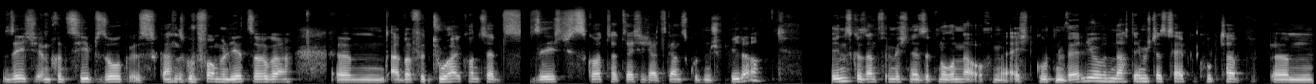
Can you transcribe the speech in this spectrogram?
Sehe ich im Prinzip so, ist ganz gut formuliert sogar. Ähm, aber für Two High Concepts sehe ich Scott tatsächlich als ganz guten Spieler. Insgesamt für mich in der siebten Runde auch einen echt guten Value, nachdem ich das Tape geguckt habe. Ähm,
